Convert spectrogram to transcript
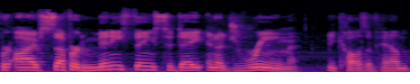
for I've suffered many things today in a dream because of him.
